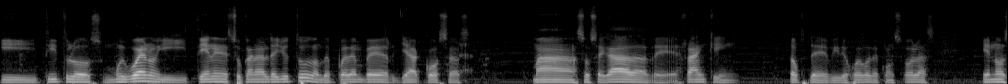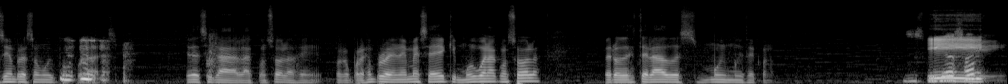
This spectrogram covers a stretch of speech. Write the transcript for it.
Y títulos muy buenos. Y tiene su canal de YouTube donde pueden ver ya cosas más sosegadas de ranking top de videojuegos de consolas que no siempre son muy populares. es decir, las la consolas. porque, por ejemplo, en MSX, muy buena consola, pero de este lado es muy, muy reconocido. Y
